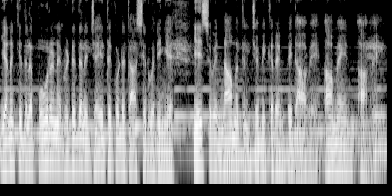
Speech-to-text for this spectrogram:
எனக்கு இதில் பூரண விடுதலை ஜெயத்தை கொடுத்து ஆசிர்வதிங்க. இயேசுவின் நாமத்தில் ஜெபிக்கிறேன் பிதாவே. ஆமேன் ஆமேன்.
